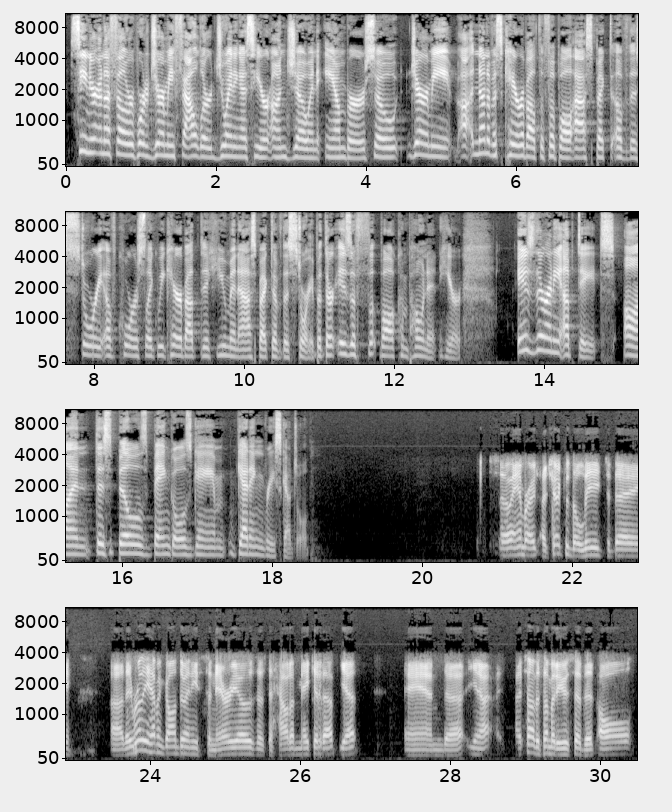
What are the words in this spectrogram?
Senior NFL reporter Jeremy Fowler joining us here on Joe and Amber. So, Jeremy, uh, none of us care about the football aspect of this story, of course, like we care about the human aspect of the story, but there is a football component here. Is there any update on this Bills Bengals game getting rescheduled? So, Amber, I checked with the league today. Uh, they really haven't gone through any scenarios as to how to make it up yet. And uh, you know, I, talked to somebody who said that all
